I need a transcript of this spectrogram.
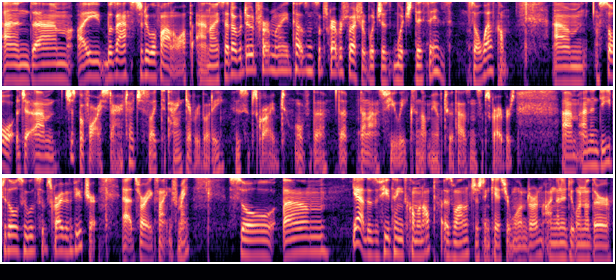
and um, I was asked to do a follow up, and I said I would do it for my thousand subscriber special, which is which this is. So welcome. Um, so um, just before I start, I'd just like to thank everybody who subscribed over the, the, the last few weeks and got me up to a thousand subscribers, um, and indeed to those who will subscribe in future. Uh, it's very exciting for me. So um, yeah, there's a few things coming up as well, just in case you're wondering. I'm going to do another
